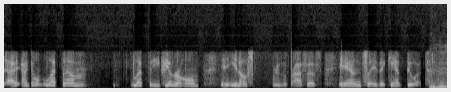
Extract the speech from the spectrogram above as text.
I, I don't let them let the funeral home, you know, through the process and say they can't do it. Mm-hmm.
